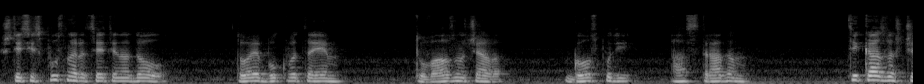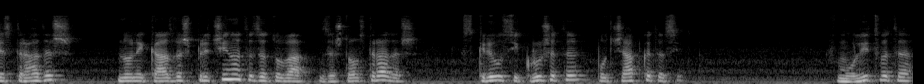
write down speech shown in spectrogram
ще си спусна ръцете надолу. То е буквата М. Това означава, Господи, аз страдам. Ти казваш, че страдаш, но не казваш причината за това, защо страдаш. Скрил си крушата под шапката си. В молитвата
